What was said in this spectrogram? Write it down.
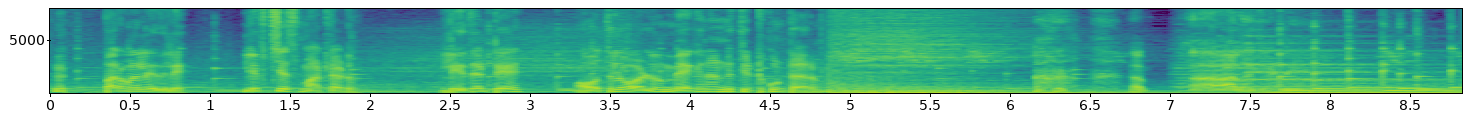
పర్వాలేదులే లిఫ్ట్ చేసి మాట్లాడు. లేదంటే అవతల వాళ్ళు మేఘనన్ను తిట్టుకుంటారు. అలాగే అండి.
